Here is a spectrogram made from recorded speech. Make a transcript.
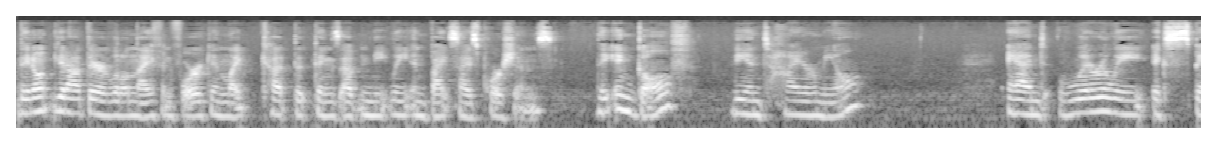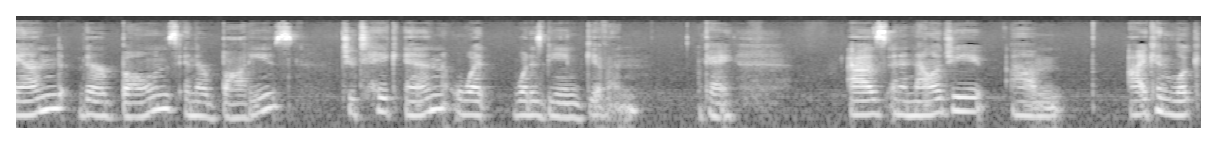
they don't get out their little knife and fork and like cut the things up neatly in bite-sized portions. They engulf the entire meal and literally expand their bones and their bodies to take in what what is being given Okay. As an analogy, um, I can look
